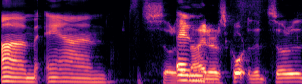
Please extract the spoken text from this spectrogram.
Um and So the and- Niners, cor- so so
